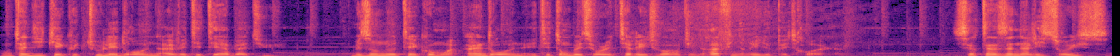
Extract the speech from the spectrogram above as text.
ont indiqué que tous les drones avaient été abattus, mais ont noté qu'au moins un drone était tombé sur le territoire d'une raffinerie de pétrole. Certains analystes russes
